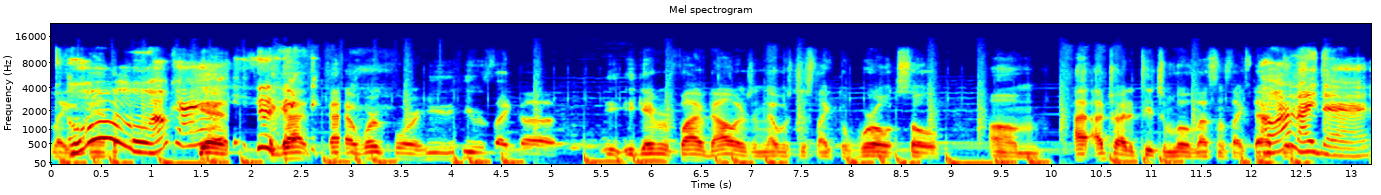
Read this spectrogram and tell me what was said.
Like, Ooh, okay. Yeah, the guy, the guy I work for, he he was like, uh, he, he gave her five dollars, and that was just like the world. So, um, I, I try to teach him little lessons like that. Oh, I like that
